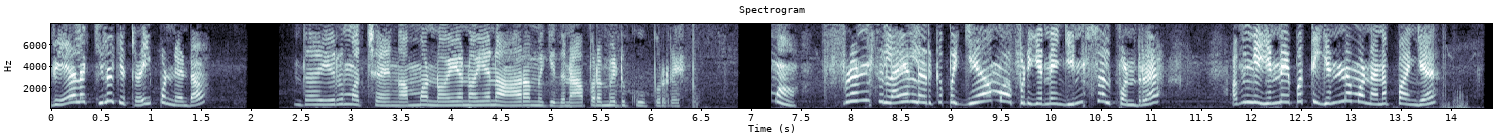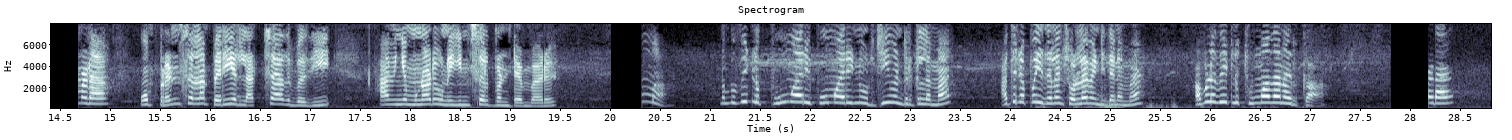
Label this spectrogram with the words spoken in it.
வேலை வேலைக்கிழக்கு ட்ரை பண்ணேன்டா. இந்த இருமச்சா எங்கள் அம்மா நொய நொயன்னு ஆரம்பிக்குது நான் அப்புறமேட்டு கூப்பிடுறேன். ஃப்ரெண்ட்ஸ் லைனில் இருக்கப்ப ஏமா அப்படி என்னை இன்ஸ்டால் பண்ணுற அவங்க என்னை பற்றி என்னம்மா நினைப்பாங்க? ஆமாடா உன் ஃப்ரெண்ட்ஸ் எல்லாம் பெரிய லட்சாதிபதி. அவங்க முன்னாடி உன்னை இன்சல்ட் பண்ணிட்டேன் பாரு. ஆமா நம்ம வீட்டில் பூமாரி பூமாரின்னு ஒரு ஜீவன் இருக்குல்லம்மா. அதில் போய் இதெல்லாம் சொல்ல வேண்டியது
